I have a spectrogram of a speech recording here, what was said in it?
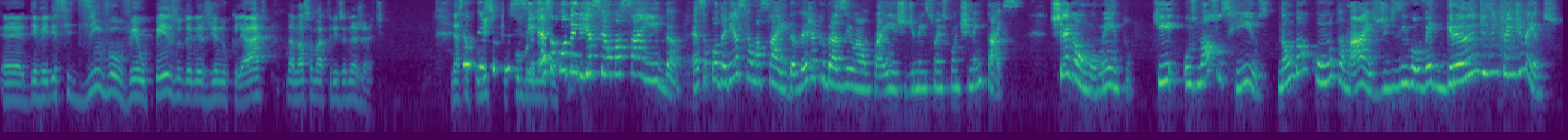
é, deveria se desenvolver o peso da energia nuclear na nossa matriz energética? Nessa eu penso que sim. Essa poderia ser uma saída. Essa poderia ser uma saída. Veja que o Brasil é um país de dimensões continentais. Chega um momento que os nossos rios não dão conta mais de desenvolver grandes empreendimentos.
